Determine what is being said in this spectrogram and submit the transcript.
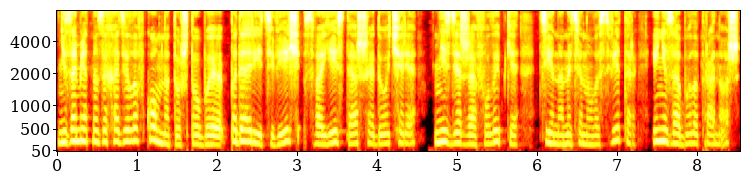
незаметно заходила в комнату, чтобы подарить вещь своей старшей дочери. Не сдержав улыбки, Тина натянула свитер и не забыла про нож.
